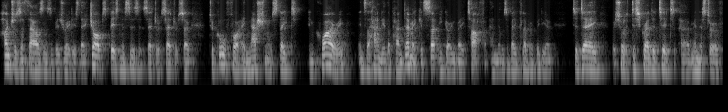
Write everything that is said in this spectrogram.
hundreds of thousands of Israelis their jobs, businesses, etc., etc. So to call for a national state inquiry into the handling of the pandemic is certainly going very tough. And there was a very clever video today, which sort of discredited uh, Minister of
